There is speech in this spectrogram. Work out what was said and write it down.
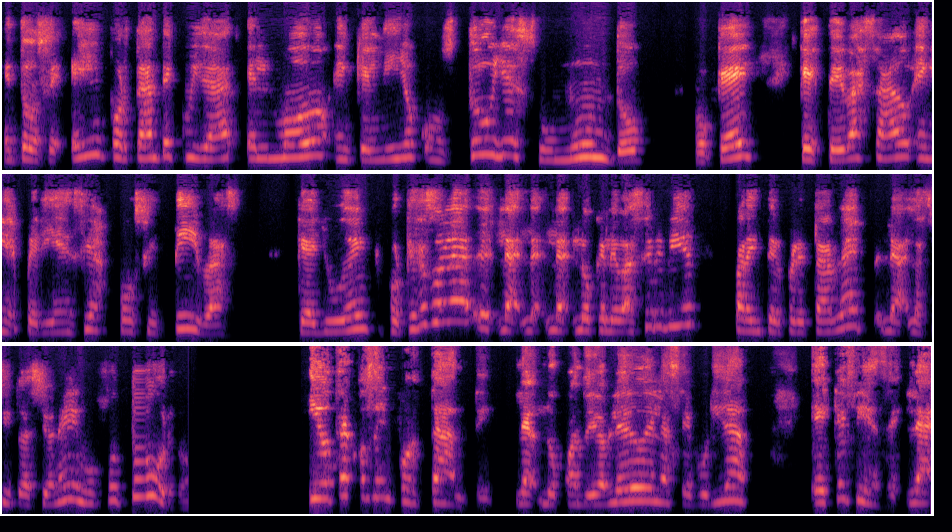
Entonces, es importante cuidar el modo en que el niño construye su mundo, ¿ok? Que esté basado en experiencias positivas que ayuden, porque esas son lo que le va a servir para interpretar las situaciones en un futuro. Y otra cosa importante, cuando yo hablé de la seguridad, es que fíjense, la,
